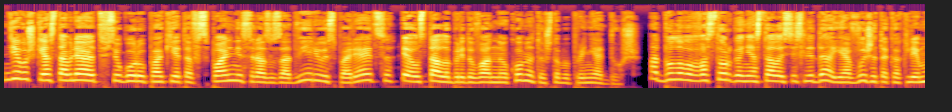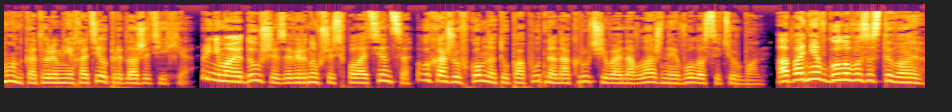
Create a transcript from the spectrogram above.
Девушки оставляют всю гору пакетов в спальне сразу за дверью, испаряются. Я устала бреду ванную комнату, чтобы принять душ. От былого восторга не осталось и следа, я выжата как лимон, который мне хотел предложить Ехе. Принимаю душ и, завернувшись в полотенце, выхожу в комнату, попутно накручивая на влажные волосы тюрбан. А подняв голову, застываю.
